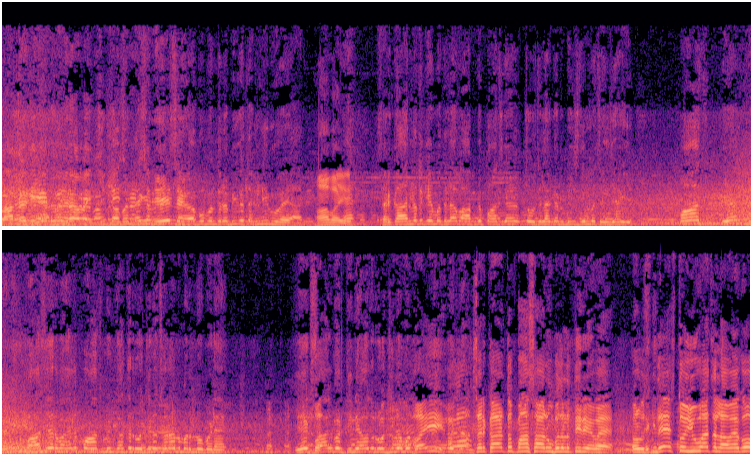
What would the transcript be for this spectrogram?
लागेगी ज़रूर। मेरा भाई जितना बंदा की रेस है। वो बंदे को का तकलीफ़ हुआ है यार। हाँ भाई। सरकार ने तो क्या मतलब आपके पाँच हज़ार तो चलाकर बीस दिन में चल जाएगी। पाँच यार पाँच हज़ार वगैरह तो पाँच मिनट खातर रोजीना छोरा मरना पड़ा है। एक साल भर्ती नहीं तो रोजीना भाई सरकार तो पाँच साल बदलती रहे है और देश तो युवा चलावे को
